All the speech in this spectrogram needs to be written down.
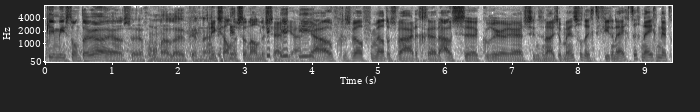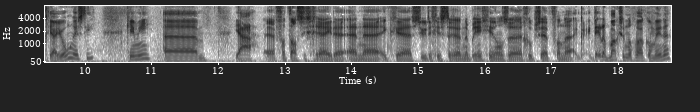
Kimmy stond daar, ja, ja dat is uh, gewoon leuk. En, Niks anders dan anders, zei hij. Ja. ja, overigens wel vermeldenswaardig. de oudste coureur sinds Nigel Mansell, 1994. 39 jaar jong is hij, Kimmy. Ja, fantastisch gereden. En ik stuurde gisteren een berichtje in onze groepsapp van... ik, denk dat Max hem nog wel kan winnen.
